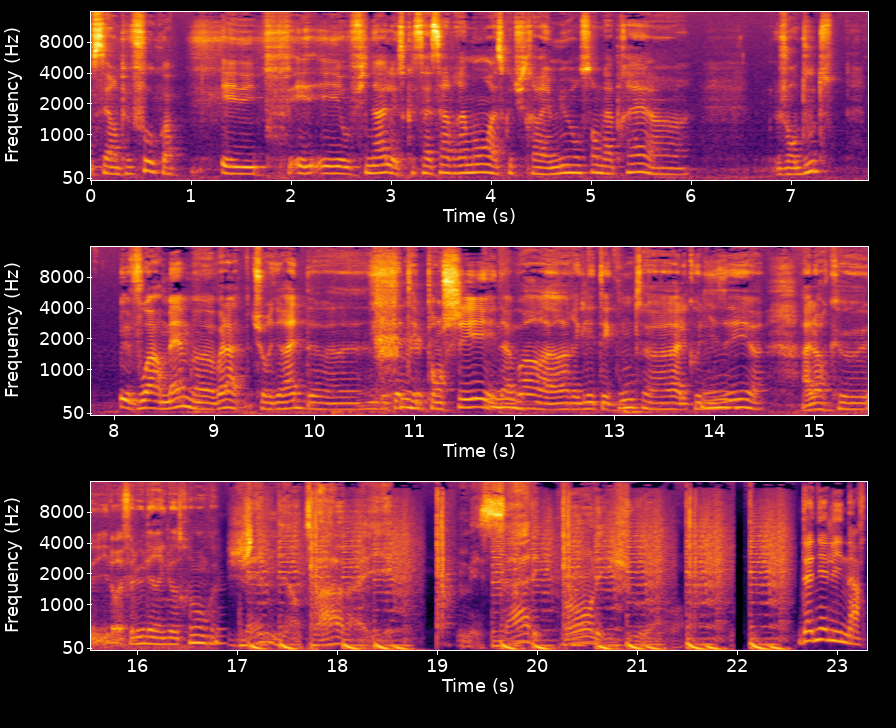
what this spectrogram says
c'est un peu faux, quoi. Et, et, et au final, est-ce que ça sert vraiment à ce que tu travailles mieux ensemble après Euh, J'en doute. Et voire même, euh, voilà, tu regrettes de, de t'être épanché et d'avoir euh, réglé tes comptes euh, alcoolisés, euh, alors qu'il aurait fallu les régler autrement, quoi. J'aime bien travailler, mais ça dépend des jours. Danielle Linhart,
